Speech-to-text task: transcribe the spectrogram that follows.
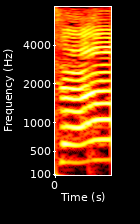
time.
